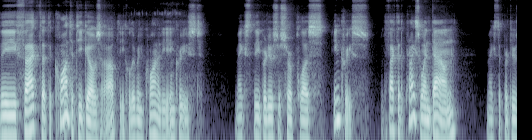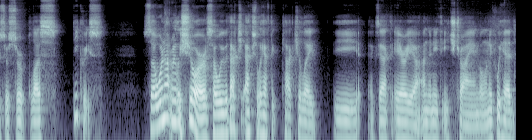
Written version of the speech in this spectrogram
the fact that the quantity goes up, the equilibrium quantity increased, makes the producer surplus increase. But the fact that the price went down makes the producer surplus decrease. So we're not really sure, so we would actually have to calculate the exact area underneath each triangle. And if we had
